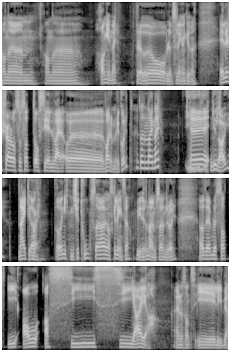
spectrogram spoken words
Han, øh, han hang inn der. Prøvde å overleve så lenge han kunne. Ellers er det også satt offisiell varmerekord ut av den dagen. I, Eh, ikke i dag. Nei, ikke i dag. Nei. Det var i 1922, så det er ganske lenge siden. Begynner å nærme seg 100 år. Ja, det ble satt i Al-Assisiya, eller noe sånt, i Libya.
